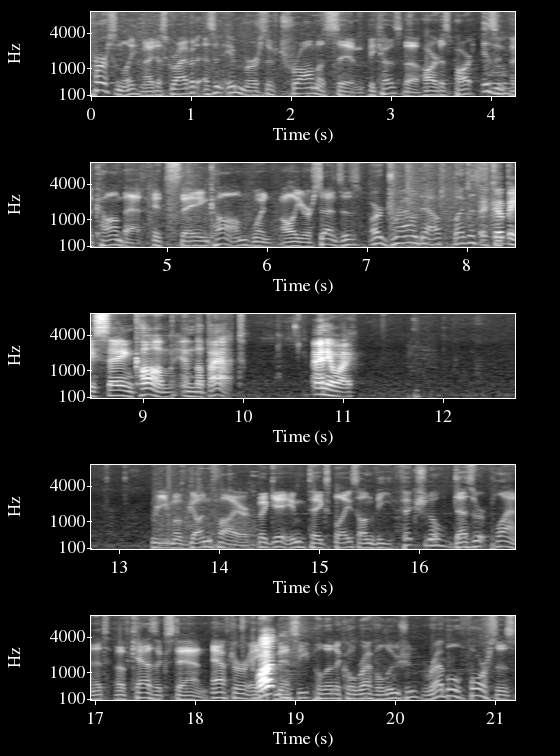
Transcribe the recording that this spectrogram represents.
Personally, I describe it as an immersive trauma sim because the hardest part isn't the combat. It's staying calm when all your senses are drowned out by the. It could be staying calm in the bat. Anyway. Stream of gunfire. The game takes place on the fictional desert planet of Kazakhstan. After a What? messy political revolution, rebel forces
